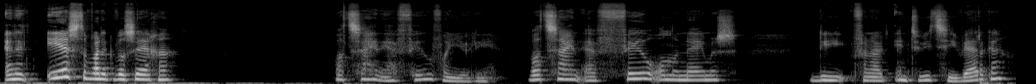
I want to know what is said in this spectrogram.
En het eerste wat ik wil zeggen, wat zijn er veel van jullie? Wat zijn er veel ondernemers die vanuit intuïtie werken,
